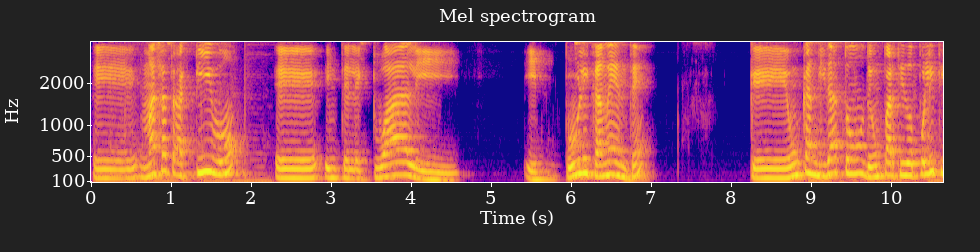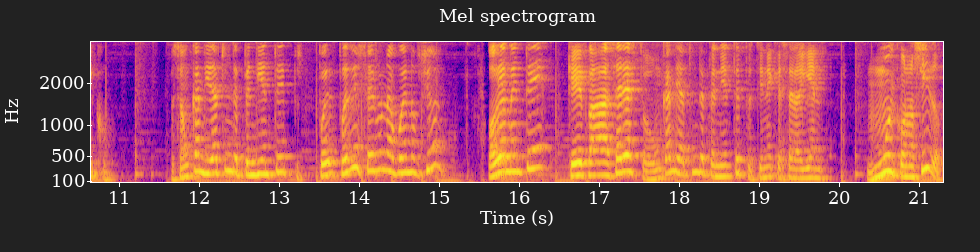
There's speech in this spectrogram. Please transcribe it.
eh, más atractivo, eh, intelectual y, y públicamente que un candidato de un partido político. O sea, un candidato independiente pues, puede, puede ser una buena opción. Obviamente, ¿qué va a hacer esto? Un candidato independiente pues tiene que ser alguien muy conocido.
